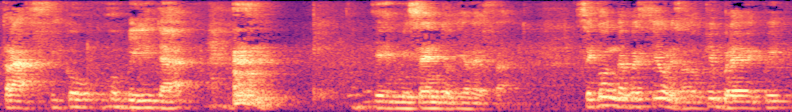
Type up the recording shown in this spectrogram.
traffico, mobilità che mi sento di aver fatto. Seconda questione, sono più breve qui,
